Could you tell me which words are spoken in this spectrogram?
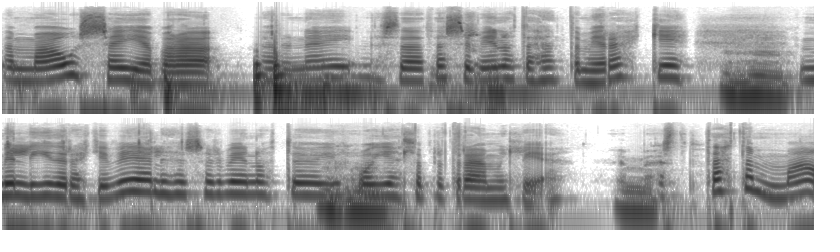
Það má segja bara, "Herru, nei, þessi vinnótt henda mér ekki, mm mér líður ekki vel í þessari vinnóttu Mhm. og ég ætla bara að draga mig hlýja. -hmm. Þetta má,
